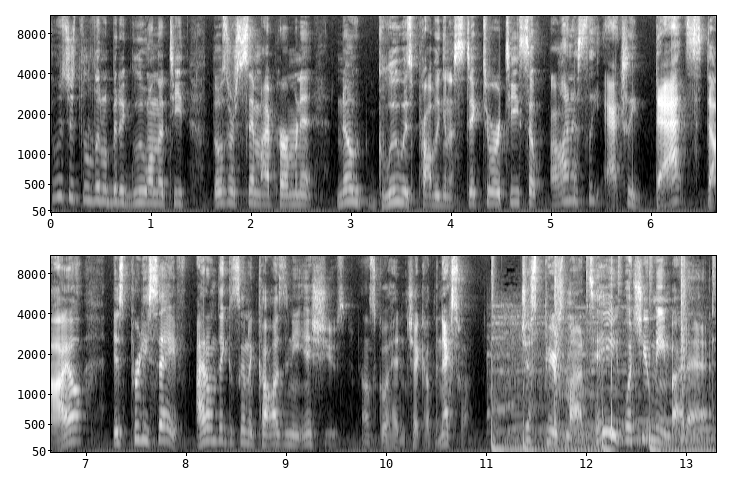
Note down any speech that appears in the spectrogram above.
it was just a little bit of glue on the teeth. Those are semi permanent. No glue is probably gonna stick to her teeth. So honestly, actually, that style is pretty safe. I don't think it's gonna cause any issues. Now let's go ahead and check out the next one. Just pierce my teeth? What you mean by that?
